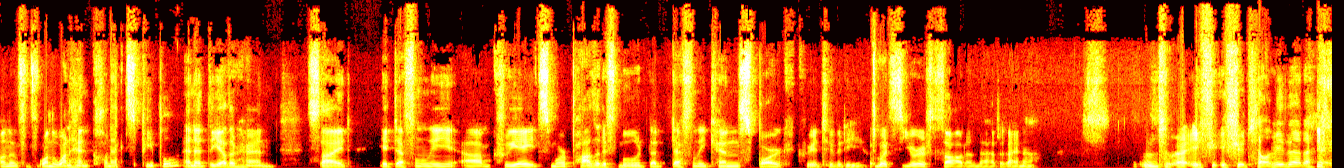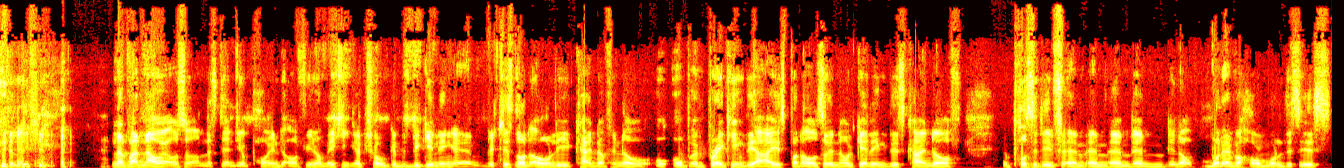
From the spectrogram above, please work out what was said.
on the, on the one hand, connects people, and at the other hand side, it definitely um, creates more positive mood that definitely can spark creativity. What's your thought on that, Rainer? Uh, if if you tell me that, I believe you. No, but now I also understand your point of you know making a joke at the beginning, um, which is not only kind of you know open, breaking the ice, but also you know getting this kind of positive um, um, um, um you know whatever hormone this is,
